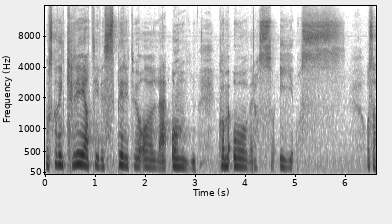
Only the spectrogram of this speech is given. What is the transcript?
Nå skal den kreative, spirituelle ånden komme over oss og i oss. Og så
